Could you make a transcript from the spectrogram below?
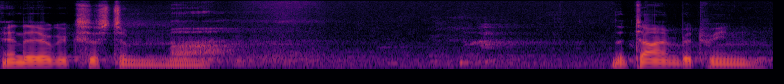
In the yogic system, uh, the time between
